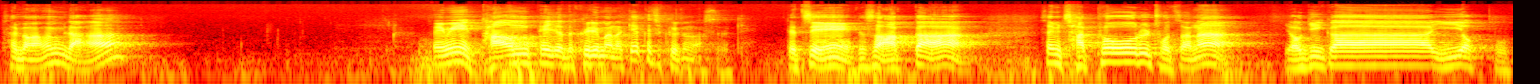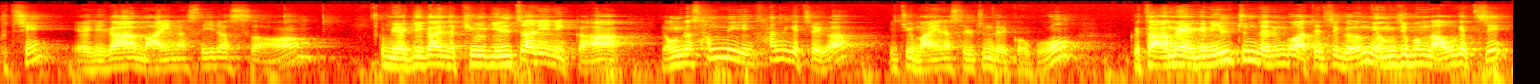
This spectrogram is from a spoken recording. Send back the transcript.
설명합니다. 쌤이 다음 페이지에다 그림 하나 깨끗이 그려놨어, 이렇게. 됐지? 그래서 아까 쌤이 좌표를 줬잖아. 여기가 2였고, 그치? 여기가 마이너스 1이었어. 그럼 여기가 이제 기울기 1짜리니까 0대 3이, 3이겠지, 얘가? 이쪽이 마이너스 1쯤 될 거고. 그 다음에 여기는 1쯤 되는 것 같아, 지금. 0지범 나오겠지?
